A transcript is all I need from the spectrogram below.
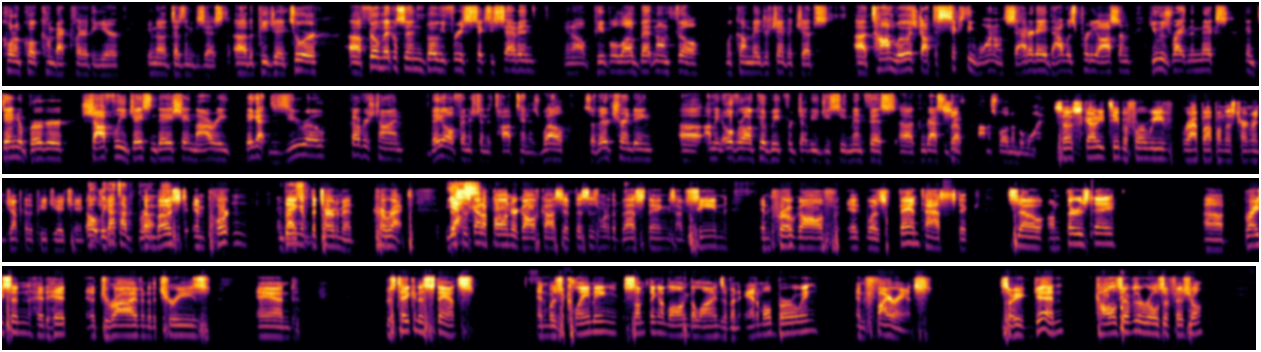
quote unquote comeback player of the year, even though it doesn't exist. Uh, the PGA Tour uh, Phil Mickelson, bogey free 67. You know, people love betting on Phil when come major championships. Uh, Tom Lewis dropped to 61 on Saturday. That was pretty awesome. He was right in the mix. And Daniel Berger, Schauffele, Jason Day, Shane Lowry, they got zero coverage time. They all finished in the top 10 as well. So they're trending. Uh, I mean, overall, good week for WGC Memphis. Uh, congrats to so, Jeff Thomas, world number one. So, Scotty T, before we wrap up on this tournament, jump to the PGA Championship. Oh, we got to talk Brooks. The most important thing of the tournament. Correct. Yes. This has got to fall under golf gossip. This is one of the best things I've seen in pro golf. It was fantastic. So on Thursday, uh, Bryson had hit a drive into the trees and was taking his stance and was claiming something along the lines of an animal burrowing and fire ants. So he again calls over the rules official.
